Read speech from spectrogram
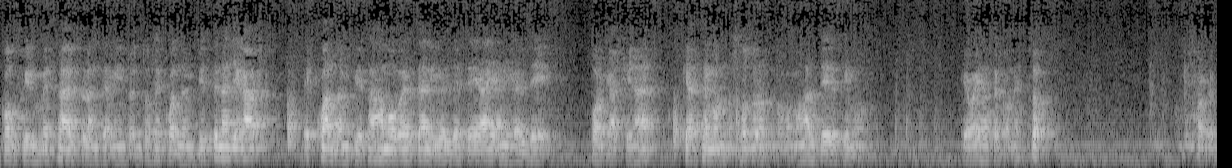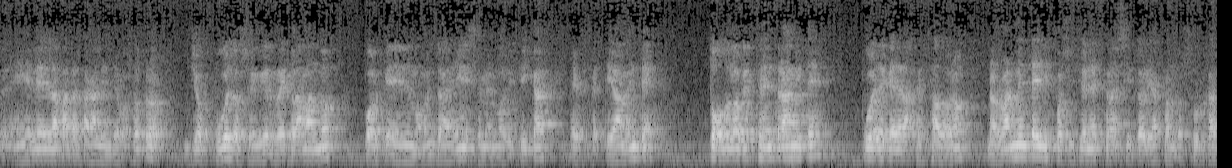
con firmeza el planteamiento. Entonces, cuando empiecen a llegar, es cuando empiezas a moverte a nivel de TEA y a nivel de... Porque al final, ¿qué hacemos nosotros? Nos vamos al TEA y decimos, ¿qué vais a hacer con esto? Porque tenéis la patata caliente vosotros. Yo puedo seguir reclamando porque en el momento de venir se me modifica, efectivamente, todo lo que esté en trámite puede quedar afectado o no. Normalmente hay disposiciones transitorias cuando surja,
